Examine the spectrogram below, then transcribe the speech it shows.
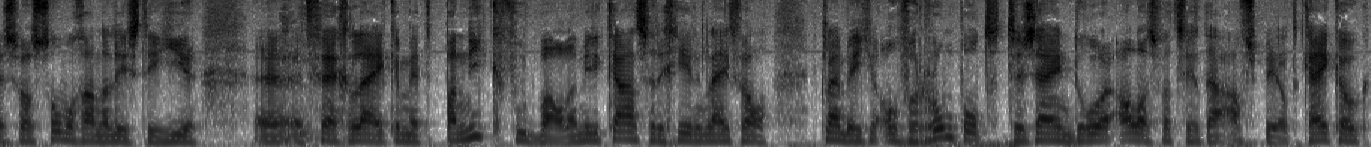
zoals sommige analisten hier het vergelijken met paniekvoetbal. De Amerikaanse regering lijkt wel een klein beetje overrompeld te zijn... door alles wat zich daar afspeelt. Kijk ook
